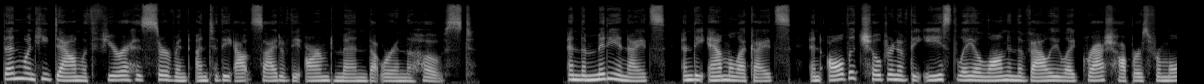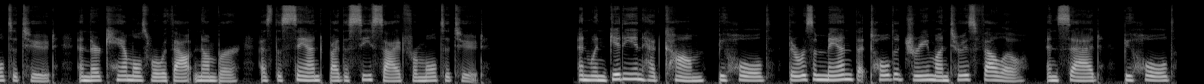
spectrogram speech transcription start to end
Then went he down with Phurah his servant unto the outside of the armed men that were in the host. And the Midianites, and the Amalekites, and all the children of the east lay along in the valley like grasshoppers for multitude, and their camels were without number, as the sand by the seaside for multitude. And when Gideon had come, behold, there was a man that told a dream unto his fellow, and said, Behold,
